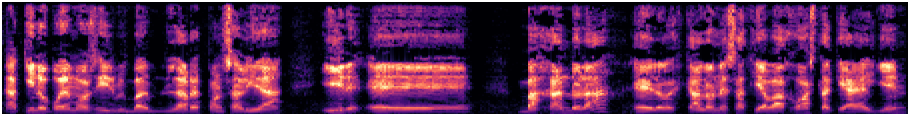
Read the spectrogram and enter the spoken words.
Aquí no podemos ir la responsabilidad, ir eh, bajándola eh, los escalones hacia abajo hasta que alguien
